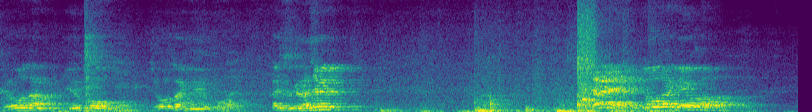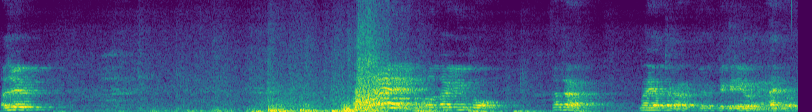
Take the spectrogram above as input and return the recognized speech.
い、上段有効、上段有効。はい、続け始める。はい、上段有効。始める。はい、上段有効。あんた、前やったからできるように、はい、これ。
